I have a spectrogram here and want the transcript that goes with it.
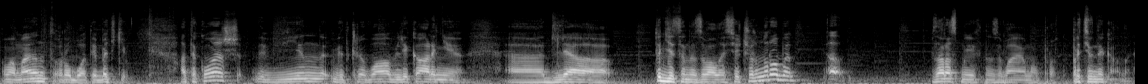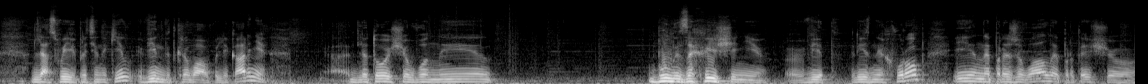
в момент роботи батьків. А також він відкривав лікарні для тоді це називалося чорнороби. а Зараз ми їх називаємо просто працівниками. Для своїх працівників він відкривав лікарні е, для того, щоб вони були захищені е, від різних хвороб і не переживали про те, що,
